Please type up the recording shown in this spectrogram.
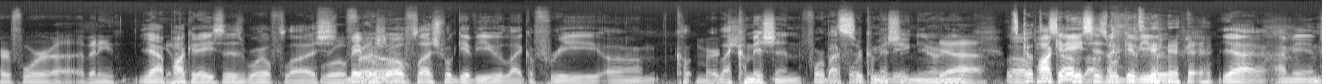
or four uh, of any. Yeah, you know. pocket aces, royal flush. Royal Maybe Flush. royal flush will give you like a free um co- Merch. like commission, four by four commission. unique. You know what I mean? Yeah. Let's Uh, cut pocket aces will give you. yeah, I mean,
